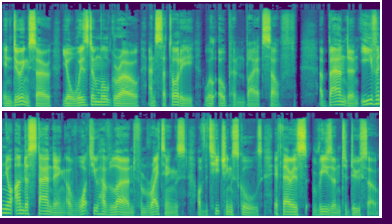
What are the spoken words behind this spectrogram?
In doing so, your wisdom will grow and Satori will open by itself abandon even your understanding of what you have learned from writings of the teaching schools if there is reason to do so,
